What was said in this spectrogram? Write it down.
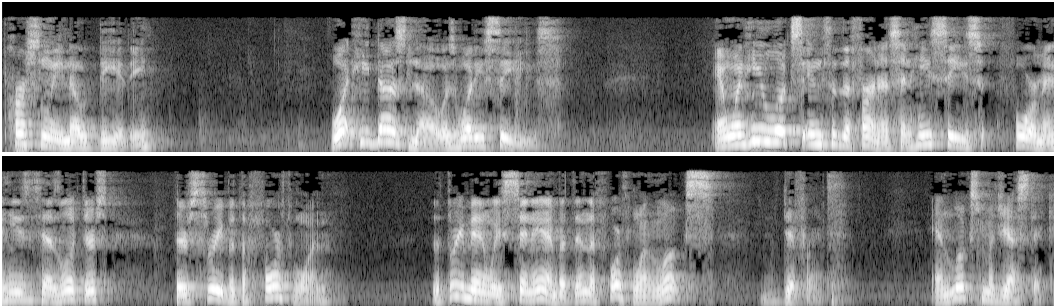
personally know deity. What he does know is what he sees. And when he looks into the furnace and he sees four men, he says, look, there's, there's three, but the fourth one, the three men we sent in, but then the fourth one looks different and looks majestic.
